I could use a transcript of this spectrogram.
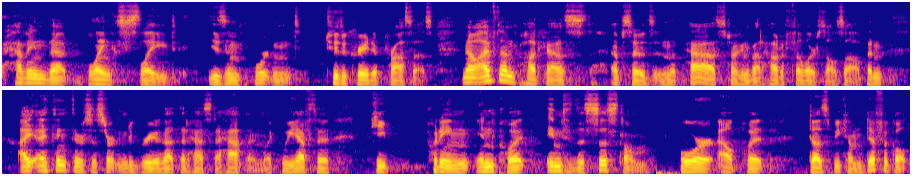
having that blank slate is important to the creative process. Now, I've done podcast episodes in the past talking about how to fill ourselves up, and I, I, think there's a certain degree of that that has to happen. Like, we have to keep putting input into the system, or output does become difficult.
